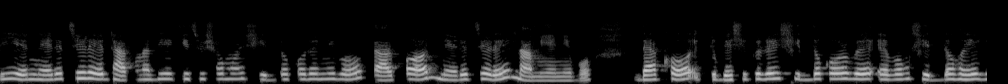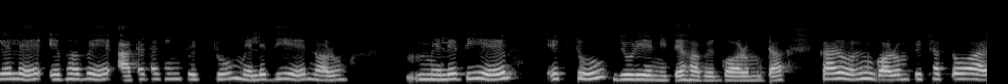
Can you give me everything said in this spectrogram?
দিয়ে নেড়ে চেড়ে ঢাকনা দিয়ে কিছু সময় সিদ্ধ করে নিব, তারপর নেড়ে চেড়ে নামিয়ে নিব। দেখো, একটু বেশি করেই সিদ্ধ করবে এবং সিদ্ধ হয়ে গেলে এভাবে আটাটা কিন্তু একটু মেলে দিয়ে নরম, মেলে দিয়ে একটু জুড়িয়ে নিতে হবে গরমটা। কারণ গরম পিঠা তো আর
